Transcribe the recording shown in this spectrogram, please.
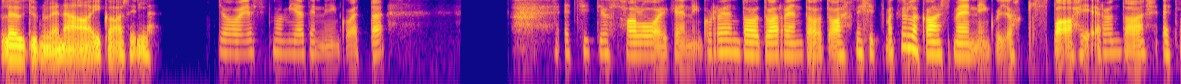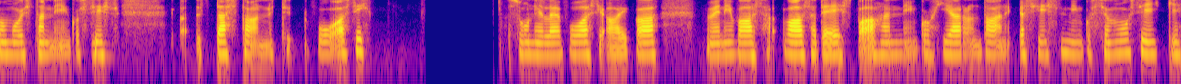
löytynyt enää aikaa sille. Joo, ja sitten mä mietin, niin kuin, että, että sit jos haluaa oikein niin kuin rentoutua, rentoutua, niin sitten mä kyllä kans menen niin kuin johonkin spa-hierontaan. Että mä muistan, niin kuin, siis, tästä on nyt vuosi, suunnilleen vuosi aikaa. Mä menin Vaasa, Vaasa Dayspaahan niin hierontaan ja siis niin se musiikki,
